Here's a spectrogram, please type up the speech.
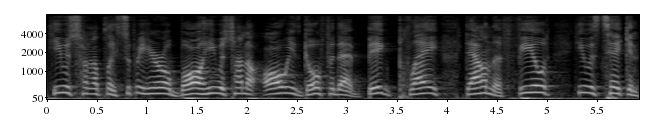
He was trying to play superhero ball. He was trying to always go for that big play down the field. He was taking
